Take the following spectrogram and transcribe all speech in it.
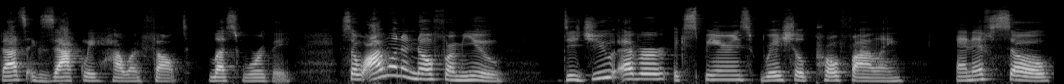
That's exactly how I felt less worthy. So I want to know from you did you ever experience racial profiling? And if so,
